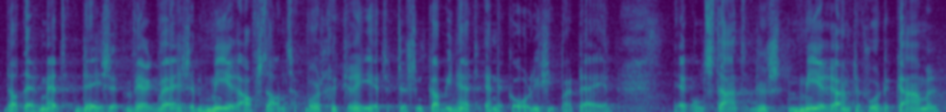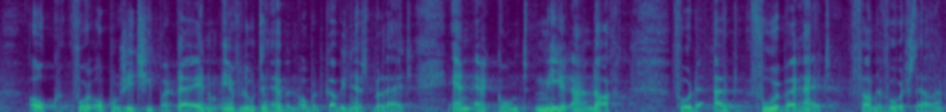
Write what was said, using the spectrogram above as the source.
Dat er met deze werkwijze meer afstand wordt gecreëerd tussen kabinet en de coalitiepartijen. Er ontstaat dus meer ruimte voor de Kamer, ook voor oppositiepartijen om invloed te hebben op het kabinetsbeleid. En er komt meer aandacht voor de uitvoerbaarheid van de voorstellen.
